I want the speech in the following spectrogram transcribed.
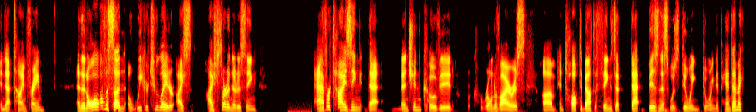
in that time frame and then all of a sudden, a week or two later, I, I started noticing advertising that mentioned COVID or coronavirus um, and talked about the things that that business was doing during the pandemic.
